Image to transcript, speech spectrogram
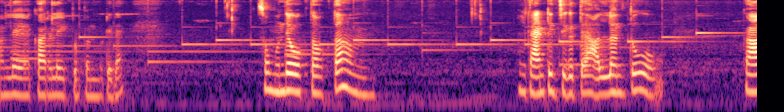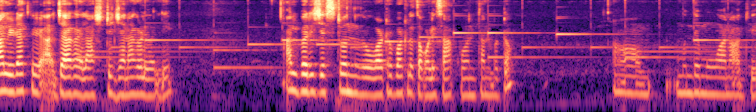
ಅಲ್ಲೇ ಕಾರಲ್ಲೇ ಇಟ್ಬಿಟ್ಟು ಬಂದ್ಬಿಟ್ಟಿದೆ. ಸೊ ಮುಂದೆ ಹೋಗ್ತಾ ಹೋಗ್ತಾ ಅಲ್ಲಿ ಕ್ಯಾಂಟೀನ್ ಸಿಗುತ್ತೆ. ಅಲ್ಲಂತೂ ಕಾಲಿಡೋಕ್ಕೆ ಜಾಗ ಇಲ್ಲ ಅಷ್ಟು ಜನಗಳು ಅಲ್ಲಿ. ಅಲ್ಲಿ ಬರೀ ಜಸ್ಟ್ ಒಂದು ವಾಟರ್ ಬಾಟ್ಲು ತೊಗೊಳ್ಳಿ ಸಾಕು ಅಂತ ಅಂದ್ಬಿಟ್ಟು ಮುಂದೆ ಮೂವ್ ಆನ್ ಆದ್ವಿ.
